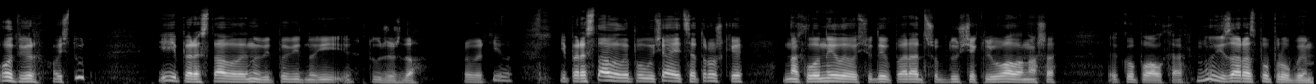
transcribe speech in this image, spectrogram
отвір ось тут і переставили, ну, відповідно, і тут же ж, да, провертіли. І переставили, виходить, трошки наклонили ось сюди вперед, щоб дужче клювала наша копалка. Ну і зараз спробуємо.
